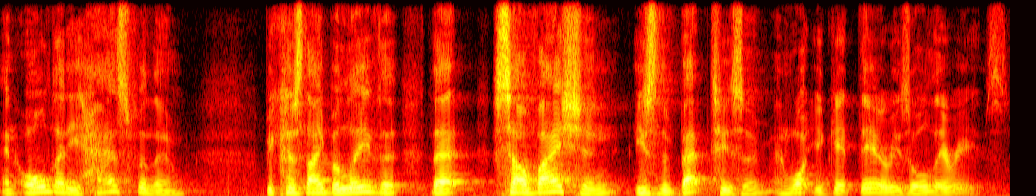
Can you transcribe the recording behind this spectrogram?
and all that He has for them because they believe that, that salvation is the baptism and what you get there is all there is.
